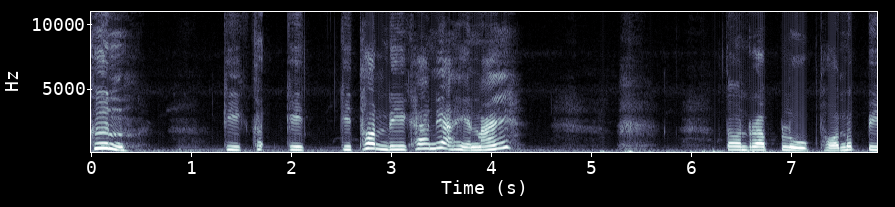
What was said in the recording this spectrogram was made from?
ขึ้นกี่กี่กี่ท่อนดีค่ะเนี่ยเห็นไหม ตอนเราปลูกถอนเมื่อปี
